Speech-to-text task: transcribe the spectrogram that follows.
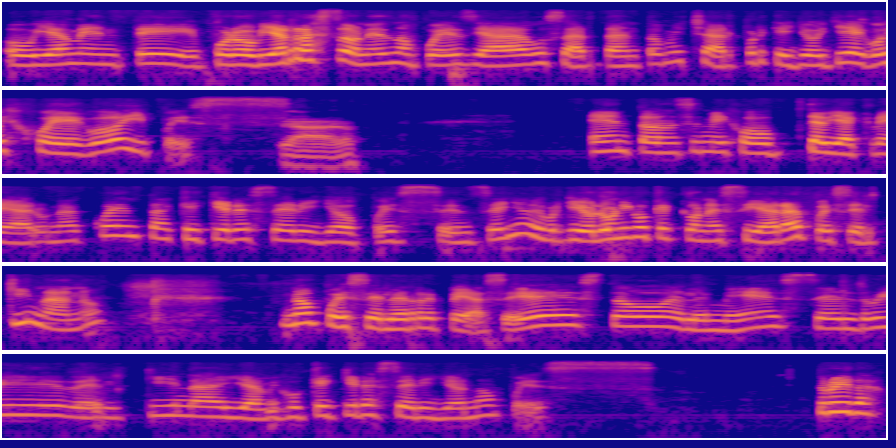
obviamente, por obvias razones, no puedes ya usar tanto mi char porque yo llego y juego y pues... Claro. Entonces me dijo, te voy a crear una cuenta, ¿qué quieres ser? Y yo, pues, enséñame, porque yo lo único que conocía era, pues, el Kina, ¿no? No, pues el RP hace esto, el MS, el Druid, el Kina, y ya me dijo, ¿qué quieres ser? Y yo, no, pues, Druida.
